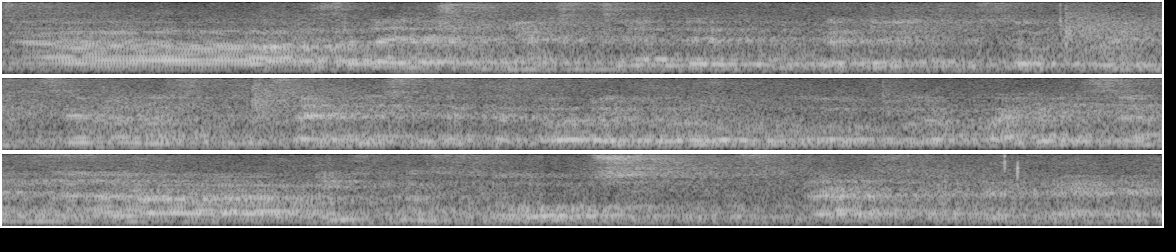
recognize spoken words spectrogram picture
э, задача университета – это подготовить высококвалифицированного специалиста, который был бы полезен э, бизнесу, обществу, государству и так далее.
